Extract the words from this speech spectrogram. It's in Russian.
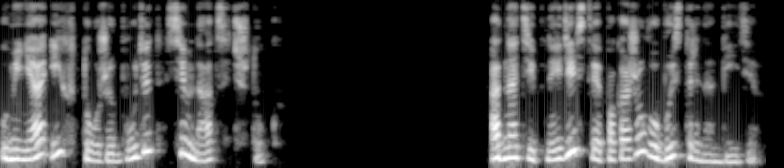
У меня их тоже будет 17 штук. Однотипные действия покажу в убыстренном виде.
